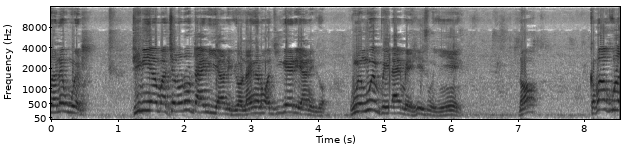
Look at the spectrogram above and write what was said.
စံနဲ့ဝင်မယ်ဒီနေရာမှာကျွန်တော်တို့တိုင်းပြည်ကနေပြီးတော့နိုင်ငံတော်အကြီးအကဲတွေကနေပြီးတော့ဝင်ဝင်ပေးလိုက်မယ်ဟိဆိုရင်နော်ကမ္ဘာကုလ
